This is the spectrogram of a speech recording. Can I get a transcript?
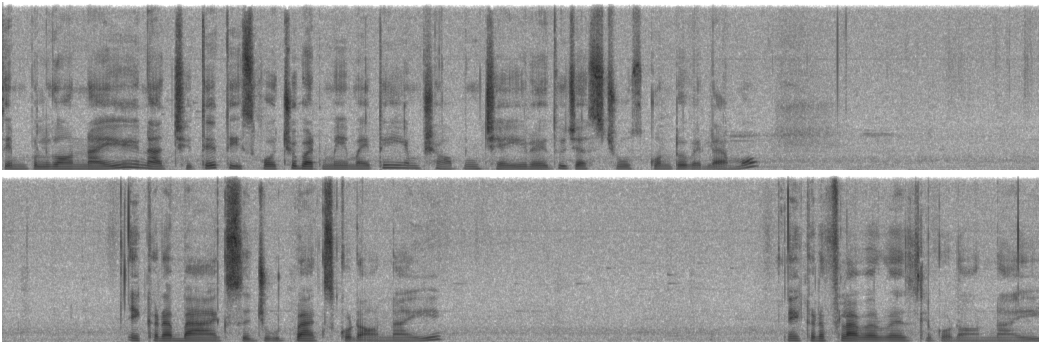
సింపుల్గా ఉన్నాయి. నచ్చితే తీసుకోవచ్చు. బట్ మేమైతే ఏం షాపింగ్ చేయలేదు. జస్ట్ చూసుకుంటూ వెళ్ళాము. ఇక్కడ బ్యాగ్స్ జూట్ బ్యాగ్స్ కూడా ఉన్నాయి. ఇక్కడ ఫ్లవర్ వేస్లు కూడా ఉన్నాయి.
